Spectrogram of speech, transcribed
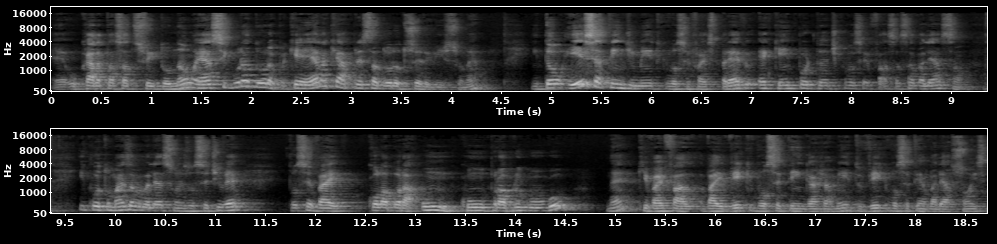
é, o cara está satisfeito ou não é a seguradora, porque é ela que é a prestadora do serviço, né? Então, esse atendimento que você faz prévio é que é importante que você faça essa avaliação. E quanto mais avaliações você tiver, você vai colaborar, um, com o próprio Google, né? Que vai, vai ver que você tem engajamento, ver que você tem avaliações,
